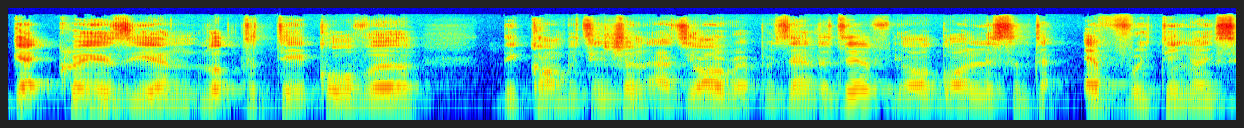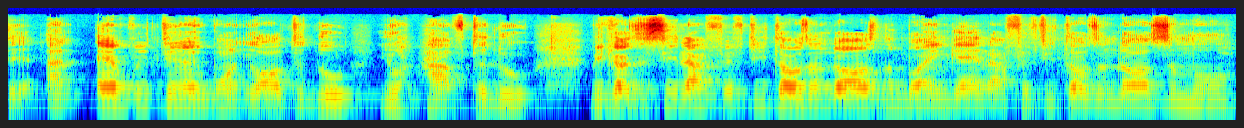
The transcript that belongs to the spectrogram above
get crazy and look to take over the competition as your representative, y'all gotta listen to everything I say. And everything I want y'all to do, you have to do. Because you see that $50,000 in the boy ain't getting that $50,000 and more.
